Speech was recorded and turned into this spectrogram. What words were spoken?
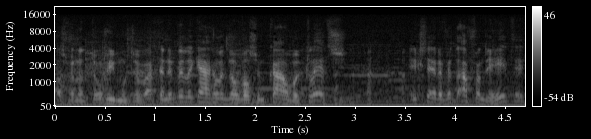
als we dan toch hier moeten wachten, dan wil ik eigenlijk nog wel zo'n koude klets. Ik sterf het af van de hitte.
